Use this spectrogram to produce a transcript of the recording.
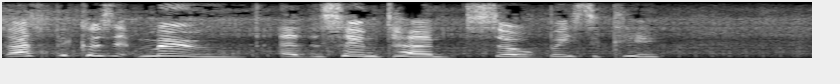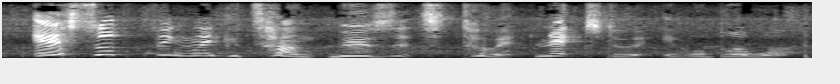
That's because it moved at the same time. So basically, if something like a tank moves its turret next to it, it will blow up.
